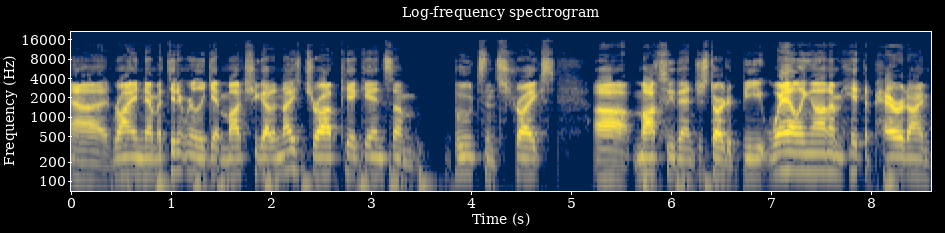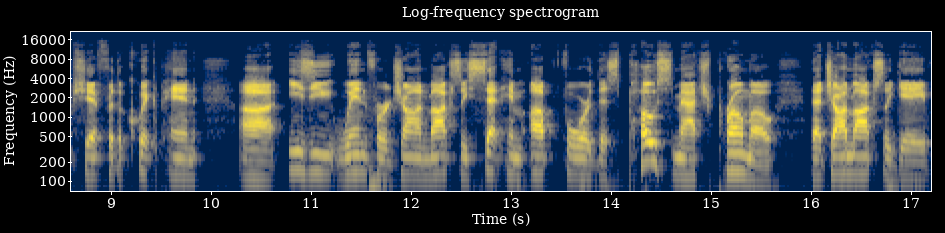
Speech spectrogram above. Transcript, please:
Uh, Ryan Nemeth didn't really get much. He got a nice drop kick in, some boots and strikes. Uh, Moxley then just started beat, wailing on him, hit the paradigm shift for the quick pin. Uh, easy win for Jon Moxley. Set him up for this post match promo that Jon Moxley gave,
